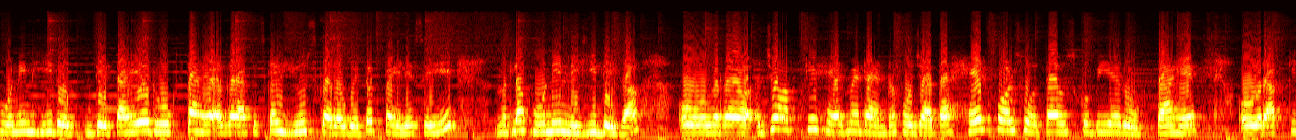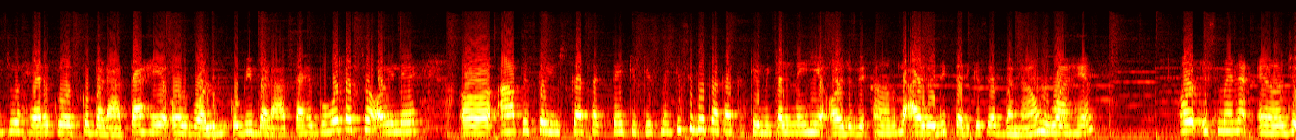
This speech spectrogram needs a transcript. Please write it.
होने नहीं देता है रोकता है। अगर आप इसका यूज़ करोगे तो पहले से ही मतलब होने नहीं देगा। और जो आपके हेयर में डैंड्रफ हो जाता है हेयर फॉल्स होता है, उसको भी ये रोकता है। और आपकी जो हेयर ग्रोथ को बढ़ाता है और वॉल्यूम को भी बढ़ाता है। बहुत अच्छा ऑयल है। आप इसका यूज़ कर सकते हैं क्योंकि इसमें किसी भी प्रकार का केमिकल नहीं है और मतलब आयुर्वेदिक तरीके से बना हुआ है। और इसमें ना जो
